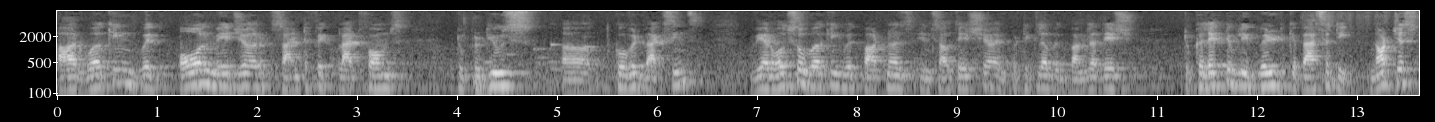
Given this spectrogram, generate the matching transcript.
are working with all major scientific platforms to produce uh, COVID vaccines. We are also working with partners in South Asia, in particular with Bangladesh, to collectively build capacity, not just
